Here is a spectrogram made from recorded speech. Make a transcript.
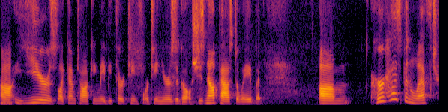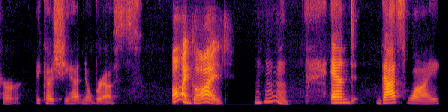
uh, years like i'm talking maybe 13 14 years ago she's now passed away but um, her husband left her because she had no breasts Oh my god. Mm-hmm. and that's why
